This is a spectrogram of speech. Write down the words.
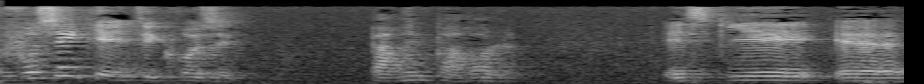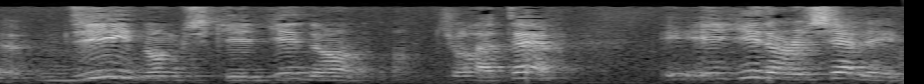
fossé qui a été creusé par une parole. Et ce qui est euh, dit, donc ce qui est lié sur la terre, et, lié dans le ciel. Et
